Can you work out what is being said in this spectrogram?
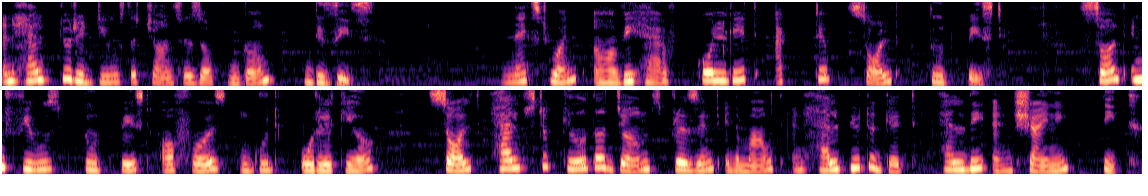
and help to reduce the chances of gum disease. Next one, uh, we have Colgate Active Salt Toothpaste. Salt infused toothpaste offers good oral care. Salt helps to kill the germs present in the mouth and help you to get healthy and shiny teeth.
